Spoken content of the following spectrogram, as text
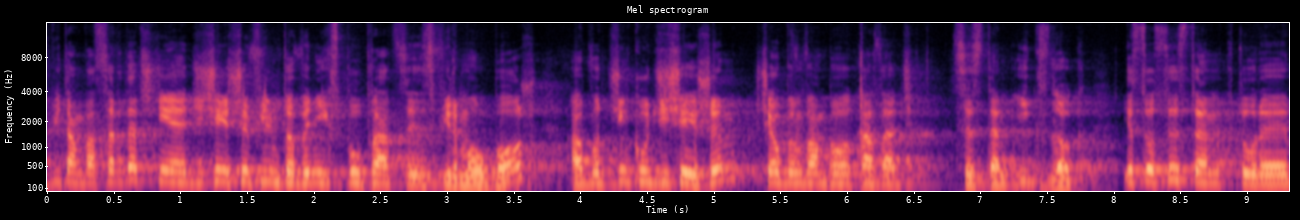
witam Was serdecznie. Dzisiejszy film to wynik współpracy z firmą Bosch, a w odcinku dzisiejszym chciałbym Wam pokazać system Xlock. Jest to system, który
